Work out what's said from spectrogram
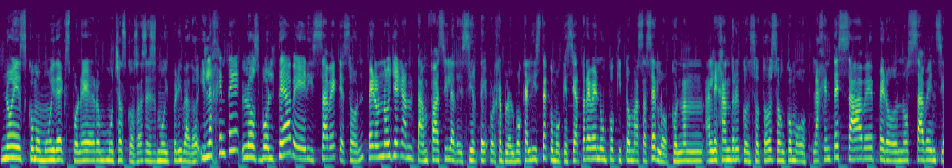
no es como muy de exponer muchas cosas, es muy privado y la gente los voltea a ver y sabe que son, pero no llegan tan fácil a decirte, por ejemplo, el vocalista como que se atreven un poquito más a hacerlo. Con An- Alejandro y con Soto son como la gente sabe, pero no saben si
